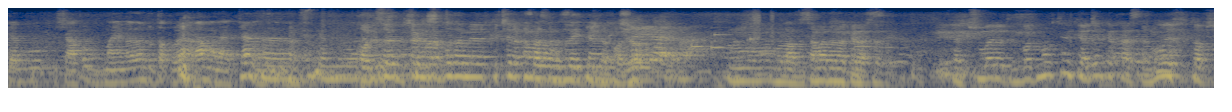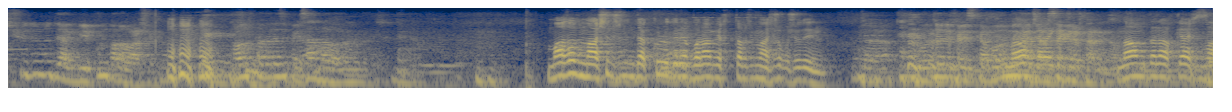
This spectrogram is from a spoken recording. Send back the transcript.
که بو شاپو مایمدن رو تقریبا هم مرکن پلیس چک برای خودم میاد که چرا کم هستم از پیش دفعه ملاحظه سمد نکرده است شما رو بود ما تیم که اجازه که هستم ما اختلاف شدیم در بی پول برابر شد اون بدل از پیسان نداره ما صد معاشر شدیم در کل دنیا بنام اختلاف معاشر شدیم نام دلار کاش ما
